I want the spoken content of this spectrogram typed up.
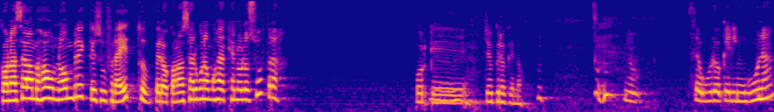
conoce a lo mejor a un hombre que sufra esto, pero conoce a alguna mujer que no lo sufra, porque yo creo que no. No, seguro que ninguna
